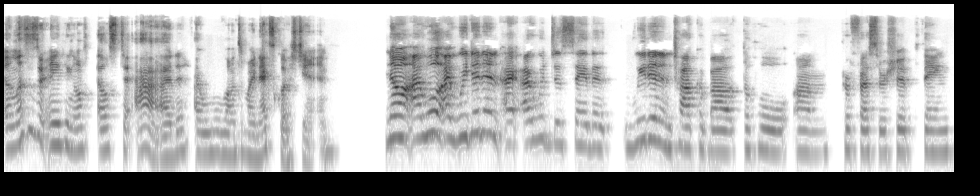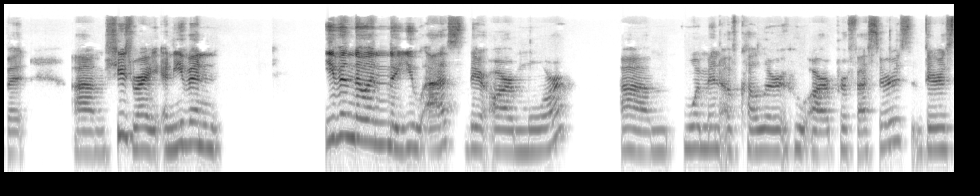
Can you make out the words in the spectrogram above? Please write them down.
unless is there anything else, else to add, I will move on to my next question. No, I will. I we didn't. I, I would just say that we didn't talk about the whole um, professorship thing, but um, she's right. And even even though in the U.S. there are more um, women of color who are professors, there's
